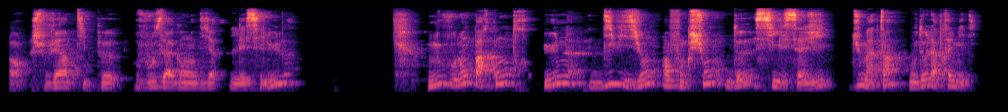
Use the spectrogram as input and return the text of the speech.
Alors, je vais un petit peu vous agrandir les cellules. Nous voulons par contre une division en fonction de s'il s'agit du matin ou de l'après-midi.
